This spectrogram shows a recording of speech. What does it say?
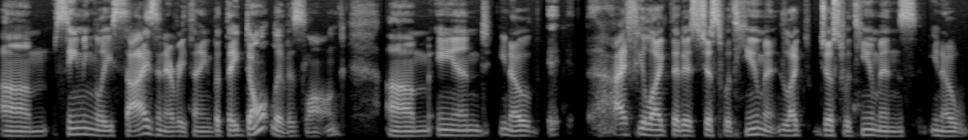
um, seemingly size and everything, but they don't live as long. Um, and you know, it, I feel like that it's just with human, like just with humans, you know,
